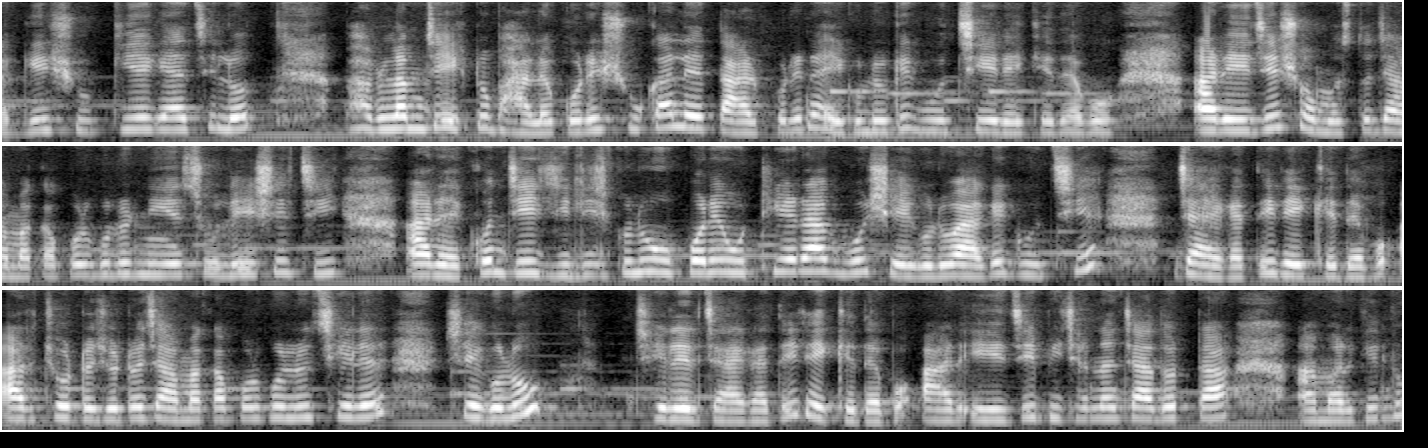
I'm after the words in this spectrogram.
আগে শুকিয়ে গেছিল। ভাবলাম যে একটু ভালো করে শুকালে তারপরে না এগুলোকে গুছিয়ে রেখে দেব। আর এই যে সমস্ত জামা কাপড়গুলো নিয়ে চলে এসেছি, আর এখন যে জিনিসগুলো উপরে উঠিয়ে রাখব সেগুলো আগে গুছিয়ে জায়গাতেই রেখে দেব। আর ছোট ছোট জামা কাপড়গুলো ছেলের সেগুলো ছেলের জায়গাতেই রেখে দেব। আর এই যে বিছানা চাদরটা, আমার কিন্তু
